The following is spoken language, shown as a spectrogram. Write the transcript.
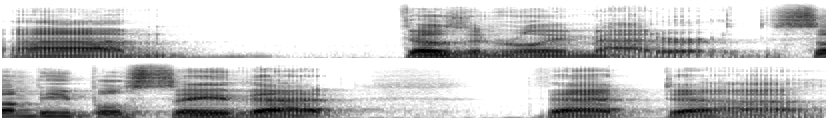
um, doesn't really matter. Some people say that that uh,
